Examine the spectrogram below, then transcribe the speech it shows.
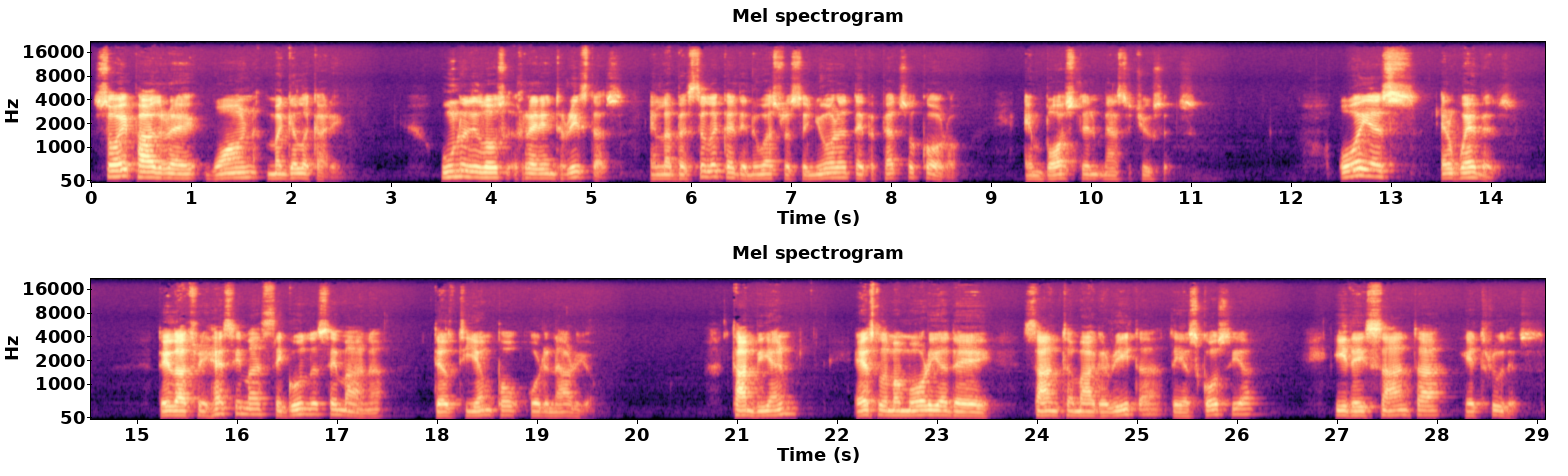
soy Padre Juan McGillicuddy, uno de los redentoristas en la Basílica de Nuestra Señora de Perpetuo Socorro en Boston, Massachusetts. Hoy es el jueves de la trigésima segunda semana del tiempo ordinario. También es la memoria de Santa Margarita de Escocia y de Santa Gertrudes.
